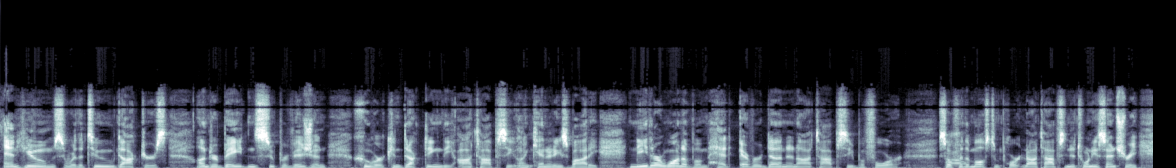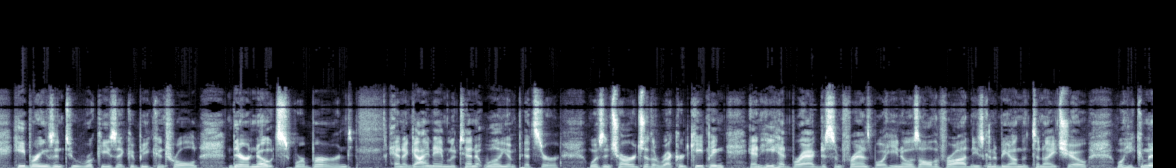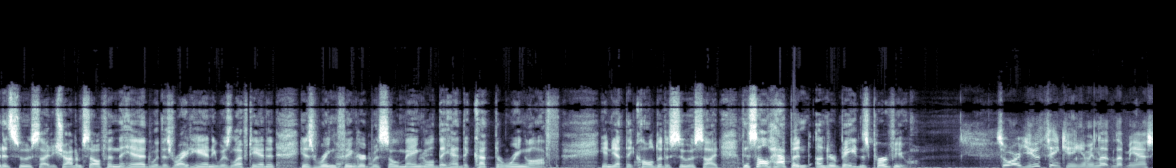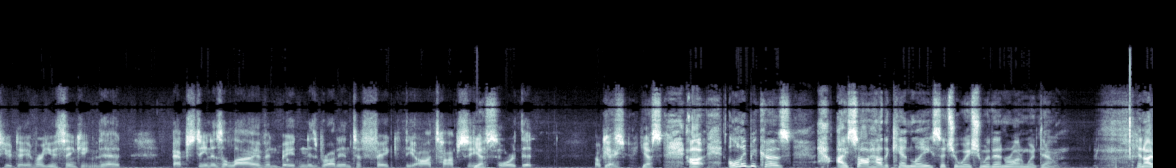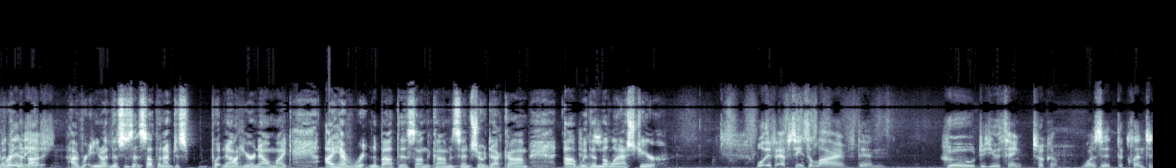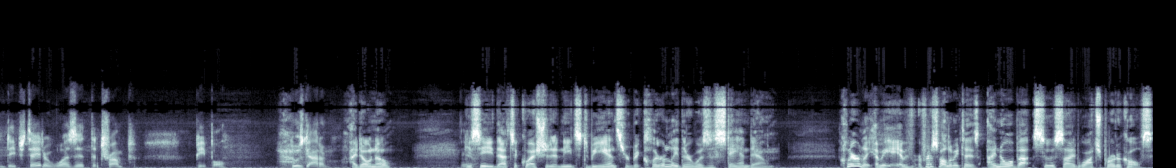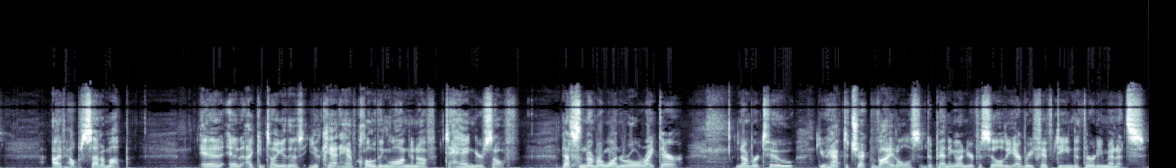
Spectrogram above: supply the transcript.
and Humes were the two doctors under Baden's supervision who were conducting the autopsy on Kennedy's body. Neither one of them had ever done an autopsy before. So, wow. for the most important autopsy in the 20th century, he brings in two rookies that could be controlled. Their notes were burned, and a guy named Lieutenant William Pitzer was in charge of the record keeping, and he had bragged to some friends, boy, he knows all the fraud and he's going to be on the Tonight Show. Well, he committed suicide. He shot himself himself in the head with his right hand. He was left-handed. His ring finger was so mangled they had to cut the ring off, and yet they called it a suicide. This all happened under Baden's purview. So, are you thinking? I mean, let let me ask you, Dave. Are you thinking that Epstein is alive and Baden is brought in to fake the autopsy? Yes. Or that Okay. Yes, yes. Uh, only because I saw how the Ken Lay situation with Enron went down. And I've but written about if, it. I've you know this isn't something I'm just putting out here now, Mike. I have written about this on the commonsenseshow.com uh, yes. within the last year. Well, if Epstein's alive, then who do you think took him? Was it the Clinton deep state or was it the Trump people? Who's got him? I don't know. Yeah. You see, that's a question that needs to be answered, but clearly there was a stand down. Clearly. I mean, first of all, let me tell you this. I know about suicide watch protocols. I've helped set them up. And, and I can tell you this you can't have clothing long enough to hang yourself. That's yeah. the number one rule right there. Number two, you have to check vitals, depending on your facility, every 15 to 30 minutes.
